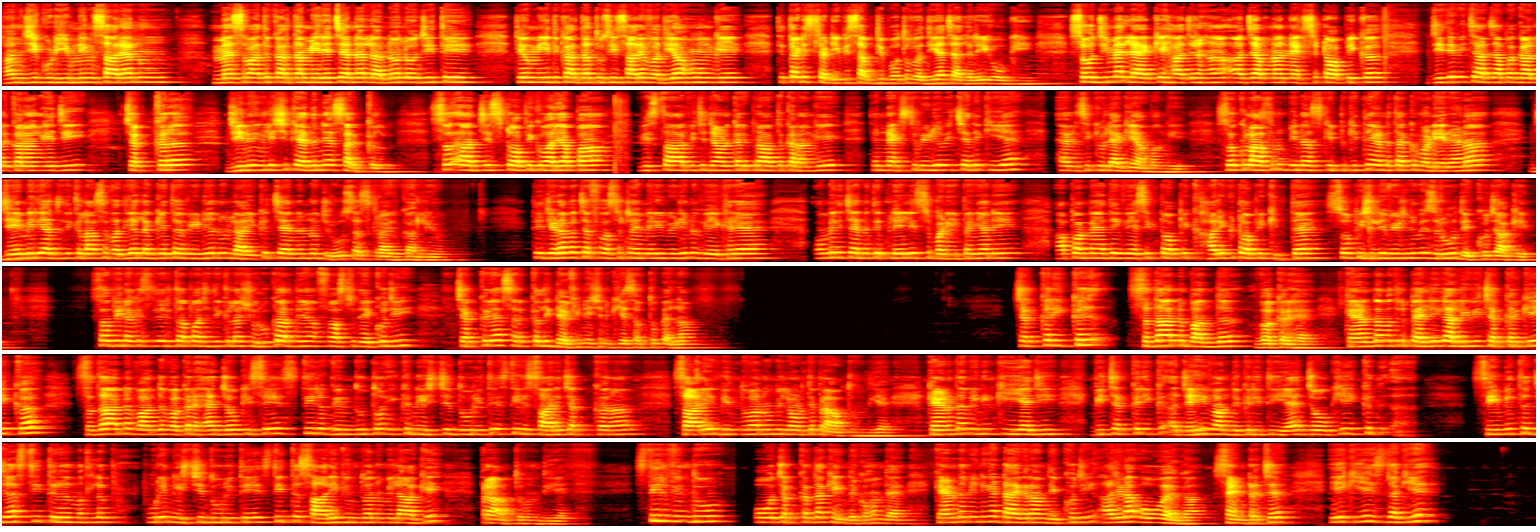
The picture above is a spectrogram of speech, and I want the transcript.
ਹਾਂਜੀ good evening ਸਾਰਿਆਂ ਨੂੰ। ਮੈਂ ਸਵਾਗਤ ਕਰਦਾ ਮੇਰੇ ਚੈਨਲ ਲਰਨੋਲੋਜੀ ਤੇ ਤੇ ਉਮੀਦ ਕਰਦਾ ਤੁਸੀਂ ਸਾਰੇ ਵਧੀਆ ਹੋਵੋਗੇ ਤੇ ਤੁਹਾਡੀ ਸਟੱਡੀ ਵੀ ਸਭ ਦੀ ਬਹੁਤ ਵਧੀਆ ਚੱਲ ਰਹੀ ਹੋਊਗੀ। ਸੋ ਜੀ, ਮੈਂ ਲੈ ਕੇ ਹਾਜ਼ਰ ਹਾਂ ਅੱਜ ਆਪਣਾ ਨੈਕਸਟ ਟੌਪਿਕ ਜਿਹਦੇ ਵਿੱਚ ਅੱਜ ਆਪਾਂ ਗੱਲ ਕਰਾਂਗੇ ਜੀ, ਚੱਕਰ, ਜਿਹਨੂੰ ਇੰਗਲਿਸ਼ ਕਹਿ ਦਿੰਦੇ ਆ ਸਰਕਲ ਸੋ ਅੱਜ ਇਸ ਟੌਪਿਕ ਬਾਰੇ ਆਪਾਂ ਵਿਸਤਾਰ ਵਿੱਚ ਜਾਣਕਾਰੀ ਪ੍ਰਾਪਤ ਕਰਾਂਗੇ ਤੇ ਨੈਕਸਟ ਵੀਡੀਓ ਵਿੱਚ ਇਹਦੇ ਕੀ ਹੈ? ਐਮਸੀਕਿਊ ਲੈ ਕੇ ਆਵਾਂਗੇ। ਸੋ ਕਲਾਸ ਨੂੰ ਬਿਨਾਂ ਸਕਿਪ ਕੀਤੇ ਐਂਡ ਤੱਕ ਬਣੇ ਰਹਿਣਾ। ਜੇ ਮੇਰੀ ਅੱਜ ਦੀ ਕਲਾਸ ਵਧੀਆ ਲੱਗੇ ਤਾਂ ਵੀਡੀਓ ਨੂੰ ਲਾਈਕ ਚੈਨਲ ਨੂੰ ਜਰੂਰ ਸਬਸਕ੍ਰਾਈਬ ਕਰ ਲਿਓ। ਤੇ ਜਿਹੜਾ ਬੱਚਾ ਫਸਟ ਟਾਈਮ ਮੇਰੀ ਵੀਡੀਓ ਨੂੰ ਵੇਖ ਰਿਹਾ ਹੈ, ਉਹ ਮੇਰੇ ਚੈਨਲ ਤੇ ਪਲੇਲਿਸਟ ਬਣੀ ਪਈਆਂ ਨੇ। ਆਪਾਂ ਮੈਂ ਦੇ ਬੇਸਿਕ ਟੌਪਿਕ ਹਰ ਇੱਕ ਟੌਪਿਕ ਕੀਤਾ ਹੈ, ਸੋ ਪਿਛਲੀ ਵੀਡੀਓ ਨੂੰ ਵੀ ਜ਼ਰੂਰ ਦੇਖੋ ਜਾ ਕੇ। ਸੋ ਬਿਨਾਂ ਕਿਸੇ ਦੇਰ ਤੋਂ ਆਪਾਂ ਅੱਜ ਦੀ ਕਲਾਸ ਸ਼ੁਰੂ ਕਰਦੇ ਹਾਂ। ਫਸਟ ਦੇਖੋ ਜੀ, ਚੱਕਰਿਆ ਸਰਕਲ ਦੀ ਡੈਫੀਨੇਸ਼ਨ ਕੀ ਹੈ ਸਭ ਤੋਂ ਪਹਿਲਾਂ? ਚੱਕਰ ਇੱਕ ਸਧਾਰਨ ਬੰਦ ਵਕਰ ਹੈ। ਕਹਿਣ ਦਾ ਮਤਲਬ ਪਹਿਲੀ ਗੱਲ ਹੀ ਵੀ ਚੱਕਰ ਕਿ ਇੱਕ ਸਧਾਰਨ ਬੰਦ ਵਕਰ ਹੈ ਜੋ ਕਿਸੇ ਸਥਿਰ ਬਿੰਦੂ ਤੋਂ ਇੱਕ ਨਿਸ਼ਚਿਤ ਦੂਰੀ ਤੇ ਸਥਿਰ ਸਾਰੇ ਚੱਕਰਾਂ, ਸਾਰੇ ਬਿੰਦੂਆਂ ਨੂੰ ਮਿਲਾਉਣ ਤੇ ਪ੍ਰਾਪਤ ਹੁੰਦੀ ਹੈ। ਕਹਿਣ ਦਾ ਮੀਨਿੰਗ ਕੀ ਹੈ ਜੀ? ਵੀ ਚੱਕਰ ਇੱਕ ਅਜਿਹੀ ਬੰਦ ਕ੍ਰਿਤੀ ਹੈ ਜੋ ਕਿ ਇੱਕ ਸੀਮਿਤ ਜਾਂ ਸਥਿਤ ਮਤਲਬ ਪੂਰੇ ਨਿਸ਼ਚਿਤ ਦੂਰੀ ਤੇ ਸਥਿਤ ਸਾਰੇ ਬਿੰਦੂਆਂ ਨੂੰ ਮਿਲਾ ਕੇ ਪ੍ਰਾਪਤ ਹੁੰਦੀ ਹੈ। ਸਥਿਰ ਬਿੰਦੂ ਉਹ ਚੱਕਰ ਦਾ ਕੇਂਦਰ ਹੁੰਦਾ ਹੈ। ਕਹਿਣ ਦਾ ਮੀਨਿੰਗ ਹੈ ਡਾਇਗਰਾਮ ਦੇਖੋ ਜੀ ਆ ਜਿਹੜਾ ਉਹ ਹੈਗਾ ਸੈਂਟਰ 'ਚ, ਇਹ ਕੀ ਹੈ? ਇਸ ਦਾ ਕੀ ਹੈ?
